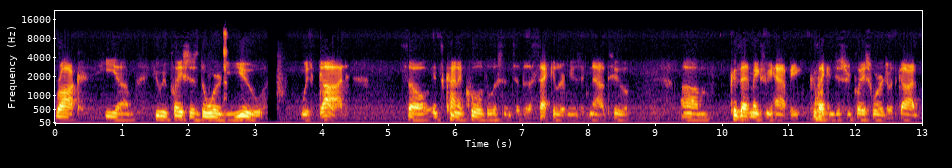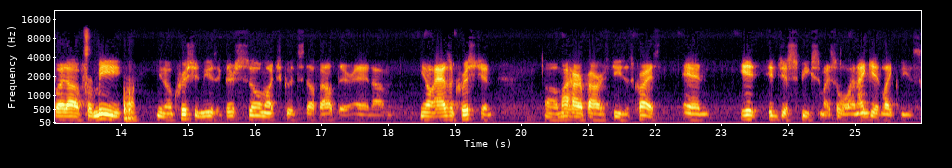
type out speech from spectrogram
rock, he um, he replaces the word "you" with God. So it's kind of cool to listen to the secular music now too, because um, that makes me happy because I can just replace words with God. But uh, for me, you know, Christian music, there's so much good stuff out there, and um, you know, as a Christian, uh, my higher power is Jesus Christ, and it it just speaks to my soul, and I get like these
